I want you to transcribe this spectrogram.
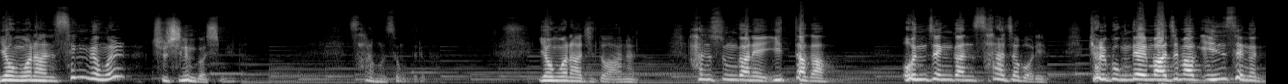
영원한 생명을 주시는 것입니다. 사랑하는 성도들 영원하지도 않은 한순간에 있다가 언젠간 사라져버림. 결국 내 마지막 인생은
